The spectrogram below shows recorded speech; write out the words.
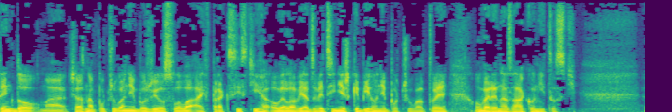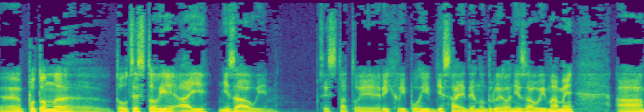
Ten, kto má čas na počúvanie Božieho slova, aj v praxi stíha oveľa viac vecí, než keby ho nepočúval. To je overená zákonitosť. E, potom e, tou cestou je aj nezáujem. Cesta to je rýchly pohyb, kde sa jeden od druhého nezaujímame a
